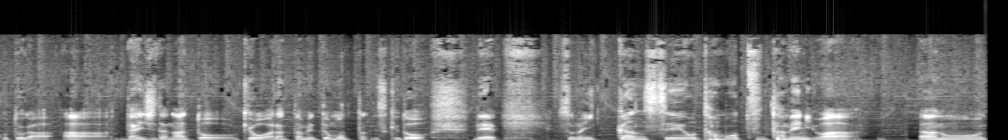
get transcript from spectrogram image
ことがあ大事だなと今日改めて思ったんですけどでその一貫性を保つためにはあの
